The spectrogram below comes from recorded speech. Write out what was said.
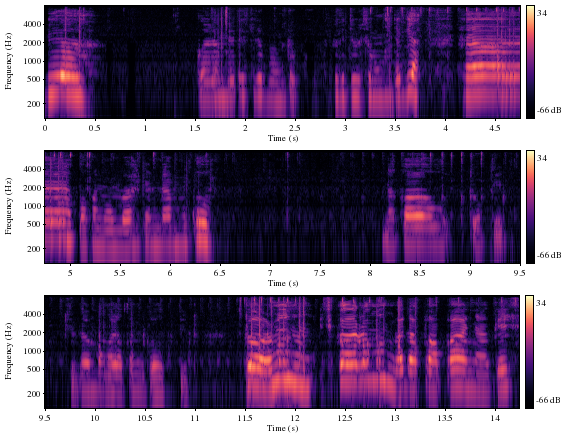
Dia. Kalau dia sudah belum cukup kita bisa menghajar dia. Ha aku akan membahas dendamku. Nah kau sudah mengalahkan kau itu. Sekarang sekarang nggak ada apa-apanya guys.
